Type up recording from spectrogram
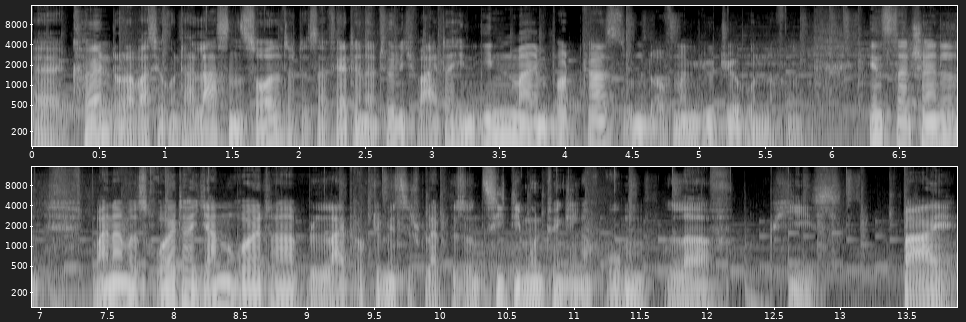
äh, könnt oder was ihr unterlassen solltet, das erfährt ihr natürlich weiterhin in meinem Podcast und auf meinem YouTube und auf meinem Insta-Channel. Mein Name ist Reuter, Jan Reuter. Bleibt optimistisch, bleibt gesund, zieht die Mundwinkel nach oben. Love, Peace. Bye.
